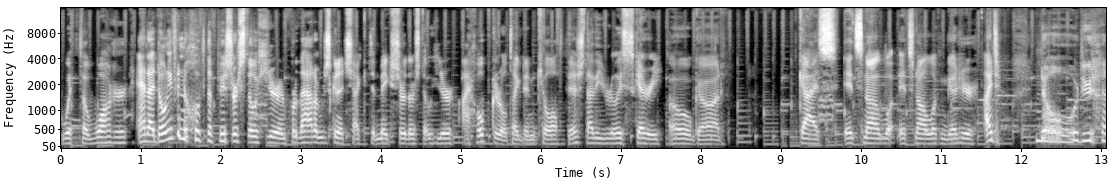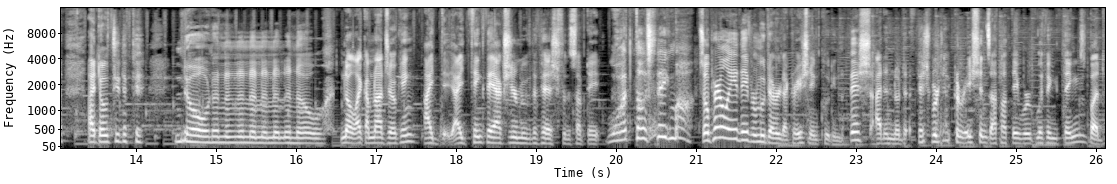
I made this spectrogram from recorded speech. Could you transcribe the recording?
with the water. And I don't even know if the fish are still here. And for that, I'm just gonna check to make sure they're still here. I hope Gorilla Tag didn't kill off fish. That'd be really scary. Oh, God. Guys, it's not it's not looking good here. I no, dude, I don't see the fish. No, no, no, no, no, no, no, no, no. No, like I'm not joking. I I think they actually removed the fish for this update. What the stigma? So apparently they've removed every decoration, including the fish. I didn't know that fish were decorations. I thought they were living things, but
